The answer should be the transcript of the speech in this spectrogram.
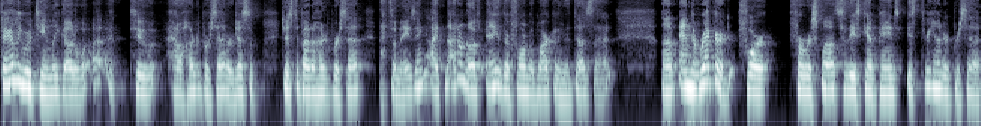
fairly routinely go to uh, to at 100% or just just about 100%. That's amazing. I, I don't know of any other form of marketing that does that. Um, and the record for for response to these campaigns is 300%.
